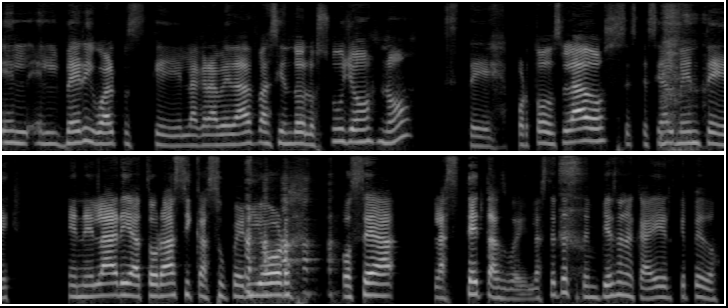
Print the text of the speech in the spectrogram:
el, el ver igual pues que la gravedad va haciendo lo suyo, ¿no? Este, por todos lados, especialmente en el área torácica superior. o sea, las tetas, güey. Las tetas se te empiezan a caer. ¿Qué pedo?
